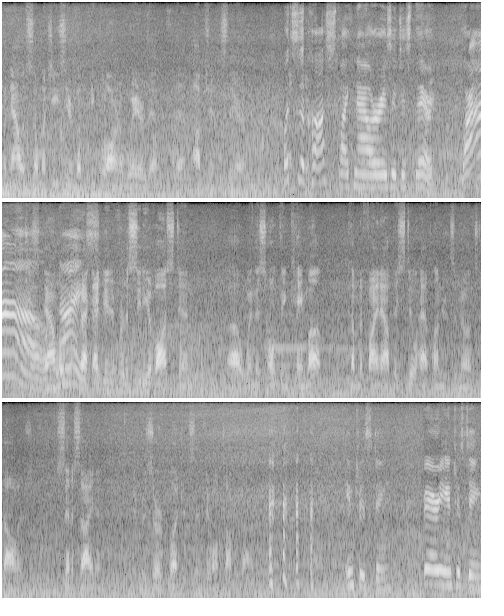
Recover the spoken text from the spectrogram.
But now it's so much easier, but people aren't aware that that option is there. What's the cost like now, or is it just there? Free. Wow. it. nice. In fact, I did it for the city of Austin uh, when this whole thing came up. Come to find out, they still have hundreds of millions of dollars set aside in, in reserve budgets that they won't talk about. Interesting. Very interesting.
